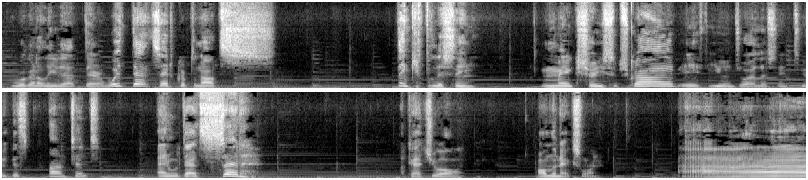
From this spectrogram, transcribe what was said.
We're going to leave that there. With that said, Cryptonauts, thank you for listening. Make sure you subscribe if you enjoy listening to this content. And with that said, I'll catch you all on the next one. Adiós.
